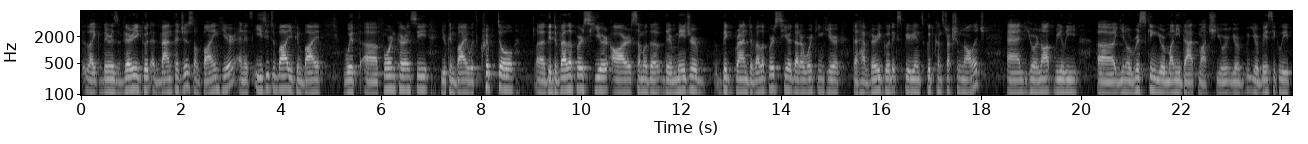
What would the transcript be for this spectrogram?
like there is very good advantages of buying here and it's easy to buy. You can buy with uh, foreign currency. You can buy with crypto. Uh, the developers here are some of the their major big brand developers here that are working here that have very good experience good construction knowledge and you're not really uh, you know risking your money that much. You're you're you're basically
